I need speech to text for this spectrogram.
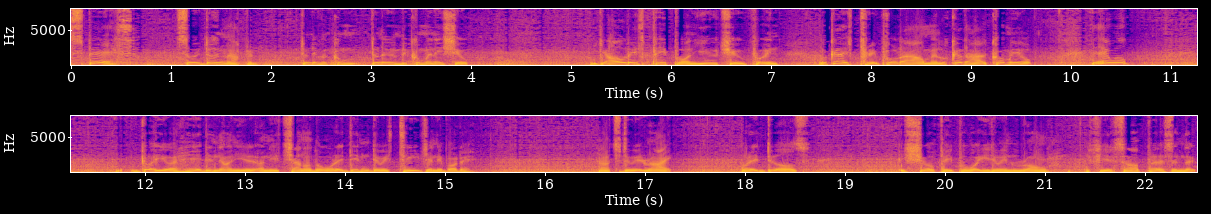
space so it doesn't happen. Don't even come don't even become an issue. You get all these people on YouTube putting look at this prick pulled out on me look at that cut me up. Yeah well got you a hit didn't it on your on your channel but what it didn't do is teach anybody how to do it right. What it does is show people what you're doing wrong. If you're the sort of person that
